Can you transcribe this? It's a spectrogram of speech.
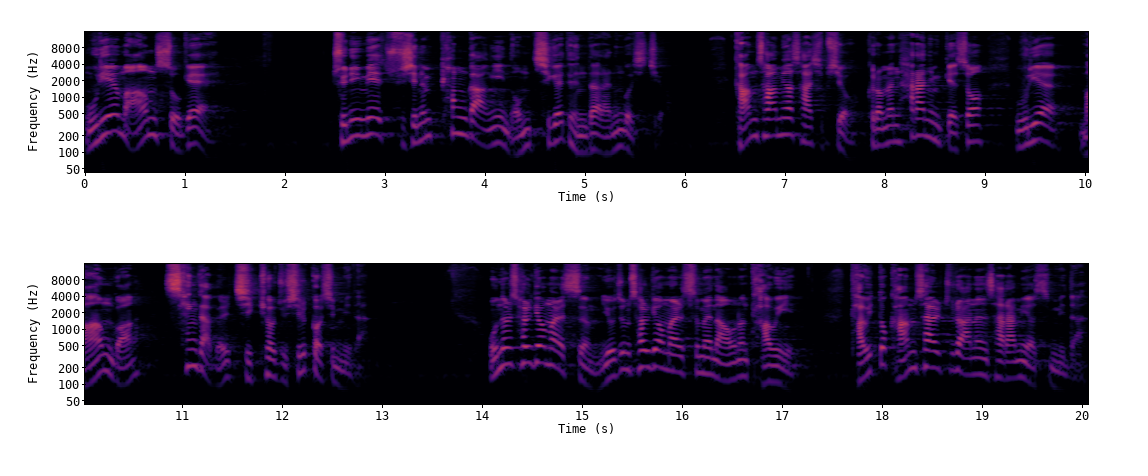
우리의 마음 속에 주님의 주시는 평강이 넘치게 된다라는 것이지요. 감사하며 사십시오. 그러면 하나님께서 우리의 마음과 생각을 지켜주실 것입니다. 오늘 설교 말씀, 요즘 설교 말씀에 나오는 다윗. 다윗도 감사할 줄 아는 사람이었습니다.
